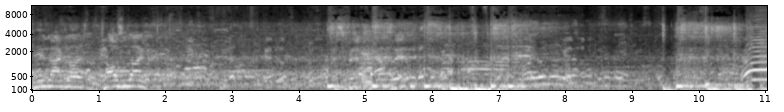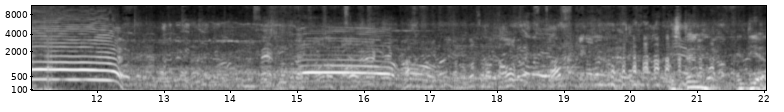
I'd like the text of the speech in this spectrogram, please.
Vielen Dank, Leute. Tausend Dank. Ich bin in dir.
